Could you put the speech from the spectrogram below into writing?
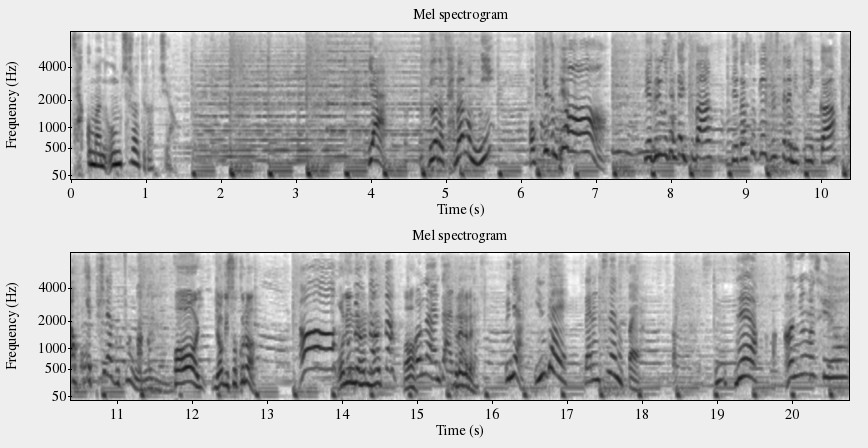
자꾸만 움츠러들었죠. 야, 누가 너 잡아먹니? 어깨 좀 펴. 야 그리고 잠깐 있어봐. 내가 소개해줄 사람 있으니까 아 어깨 피라고 좀. 어 여기 있었구나. 어 어디 있네 했네. 어. 얼른 앉아 앉아. 그래 그래. 은야 인사해. 나랑 친한 오빠야. 네 아, 안녕하세요.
